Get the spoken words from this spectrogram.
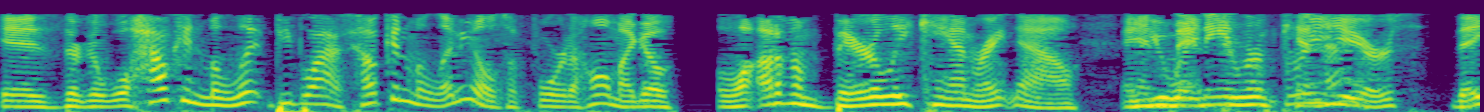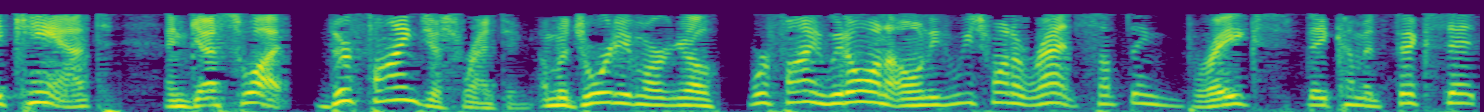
is they're go, well, how can people ask, how can millennials afford a home? I go, a lot of them barely can right now, and, and you wait two or three cannot. years, they can't. And guess what? They're fine just renting. A majority of them are going to go, we're fine. We don't want to own anything. We just want to rent. Something breaks, they come and fix it.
